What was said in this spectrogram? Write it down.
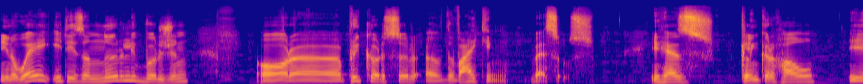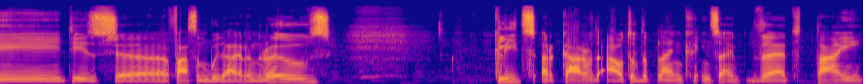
In a way, it is an early version or a precursor of the Viking vessels. It has clinker hull, it is uh, fastened with iron rows. Cleats are carved out of the plank inside that tie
